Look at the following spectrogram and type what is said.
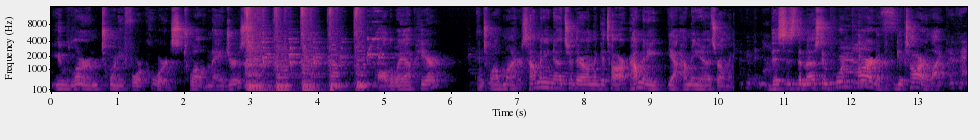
you learn 24 chords 12 majors, all the way up here, and 12 minors. How many notes are there on the guitar? How many, yeah, how many notes are on the Okay. This is the most important part of guitar, like, Okay.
